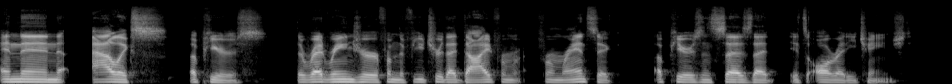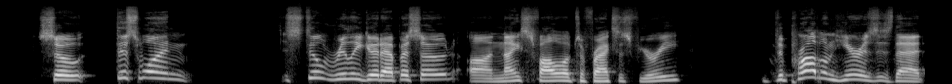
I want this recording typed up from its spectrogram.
And then Alex appears. The Red Ranger from the future that died from from Ransik appears and says that it's already changed. So this one still really good episode. Uh nice follow-up to Frax's Fury. The problem here is is that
